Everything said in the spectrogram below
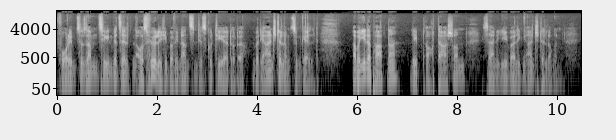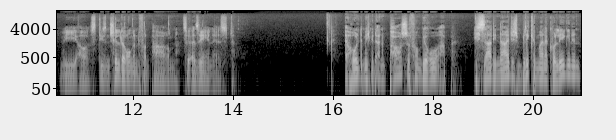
Vor dem Zusammenziehen wird selten ausführlich über Finanzen diskutiert oder über die Einstellung zum Geld, aber jeder Partner lebt auch da schon seine jeweiligen Einstellungen, wie aus diesen Schilderungen von Paaren zu ersehen ist. Er holte mich mit einem Porsche vom Büro ab. Ich sah die neidischen Blicke meiner Kolleginnen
